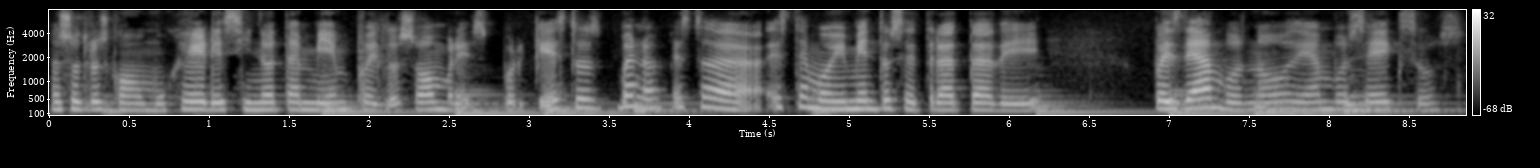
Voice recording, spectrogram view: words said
nosotros como mujeres, sino también pues los hombres, porque esto es, bueno, esta, este movimiento se trata de pues de ambos, ¿no? De ambos sexos,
